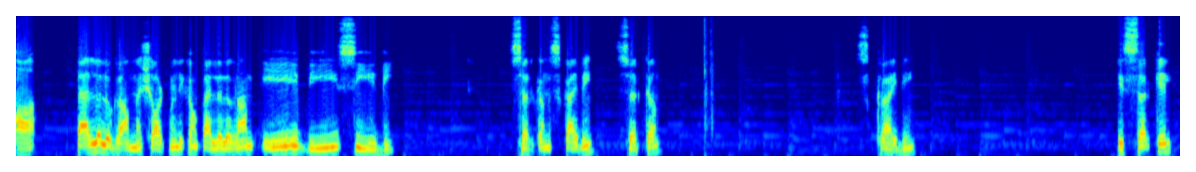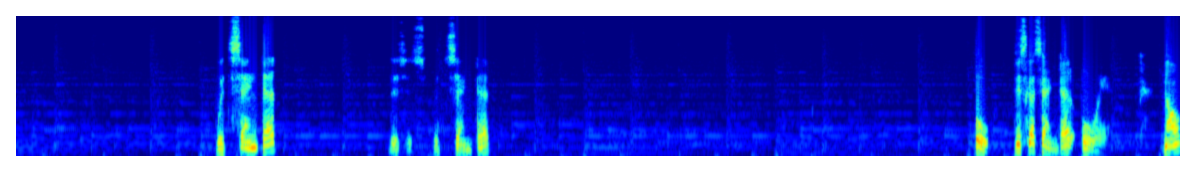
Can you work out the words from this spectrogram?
आ पैरेललोग्राम में शॉर्ट में लिखा हूँ parallelogram A B C D circumscribing circumscribing इस circle with center. This is with center. O. जिसका सेंटर O है. Now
